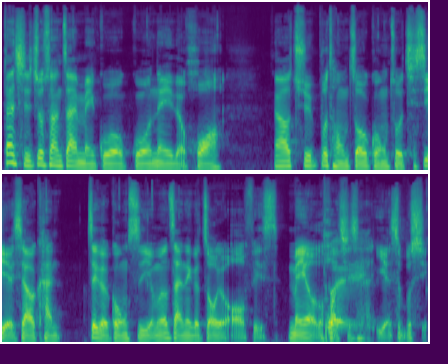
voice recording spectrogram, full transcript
但其实就算在美国国内的话，然后去不同州工作，其实也是要看这个公司有没有在那个州有 office，没有的话，其实也是不行。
